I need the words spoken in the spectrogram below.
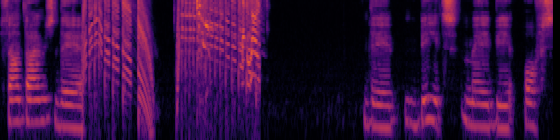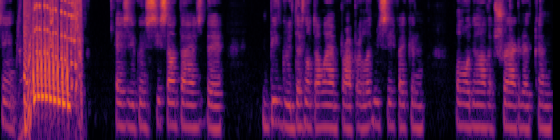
Sometimes the the beats may be off sync. As you can see sometimes the beat grid does not align properly. Let me see if I can load another track that can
